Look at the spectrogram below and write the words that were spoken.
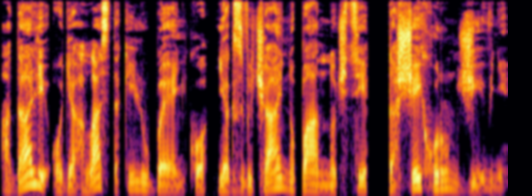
А далі одяглась таки любенько, як звичайно панночці, та ще й хорунжівні.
